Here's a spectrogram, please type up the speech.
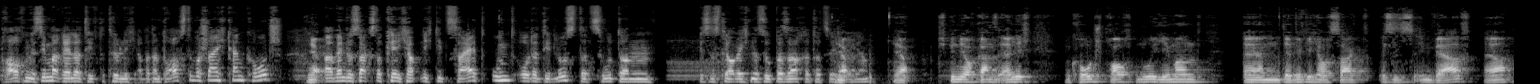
brauchen ist immer relativ natürlich, aber dann brauchst du wahrscheinlich keinen Coach. Ja. Aber wenn du sagst, okay, ich habe nicht die Zeit und oder die Lust dazu, dann ist es, glaube ich, eine super Sache tatsächlich. Ja, Ja. ja. Ich bin ja auch ganz ehrlich, ein Coach braucht nur jemand, ähm, der wirklich auch sagt, es ist ihm wert, ja,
